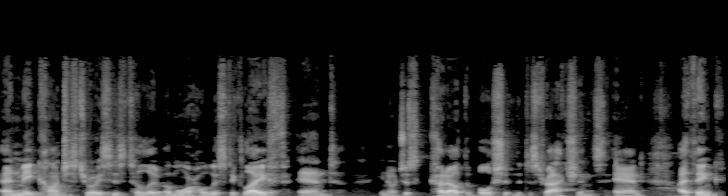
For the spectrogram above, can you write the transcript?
and make conscious choices to live a more holistic life and, you know, just cut out the bullshit and the distractions. And I think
